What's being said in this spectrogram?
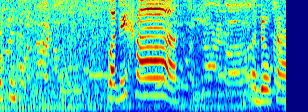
ไปซื้อค่ะสวัสดีค่ะสวัสดีค่ะ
